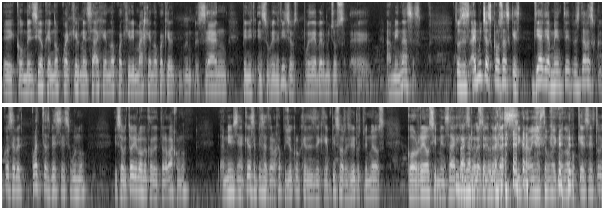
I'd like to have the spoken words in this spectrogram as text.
eh, convencido que no cualquier mensaje, no cualquier imagen, no cualquier sean en su beneficio, puede haber muchas eh, amenazas. Entonces, hay muchas cosas que diariamente, pues daba cosa de ver cuántas veces uno, y sobre todo yo lo veo con el trabajo, ¿no? A mí me dicen, ¿a qué hora se empieza a trabajar? Pues yo creo que desde que empiezo a recibir los primeros correos y mensajes, pues, a las 5 de la mañana estoy con ¿qué es esto?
